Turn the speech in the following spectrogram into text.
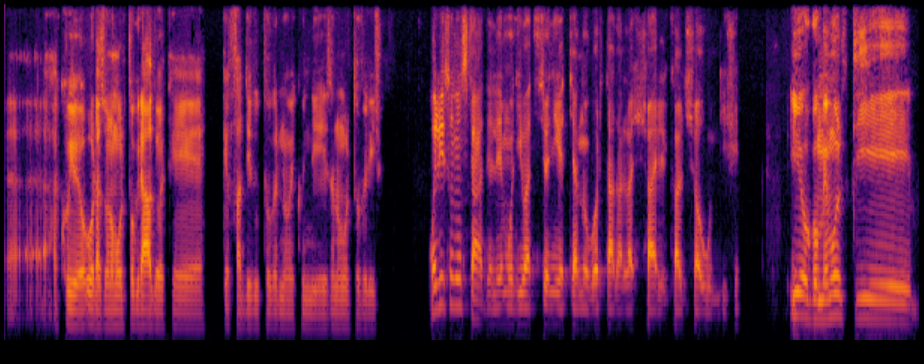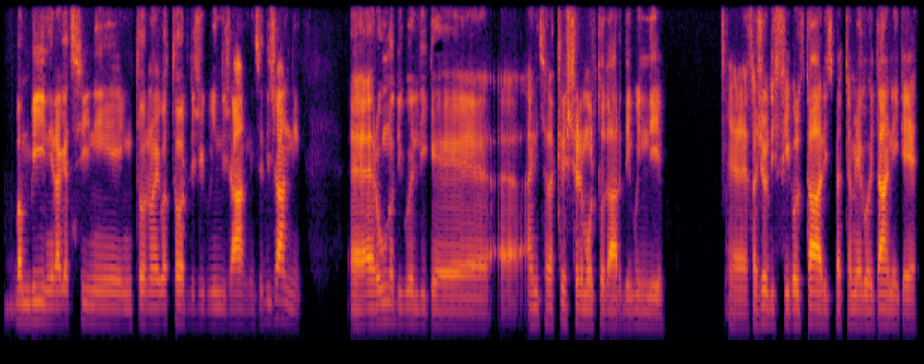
eh, a cui ora sono molto grato e che, che fa di tutto per noi, quindi sono molto felice. Quali sono state le motivazioni che ti hanno portato a lasciare il calcio a 11? Io, come molti bambini, ragazzini intorno ai 14, 15 anni, 16 anni, eh, ero uno di quelli che eh, ha iniziato a crescere molto tardi, quindi eh, facevo difficoltà rispetto ai miei coetanei che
